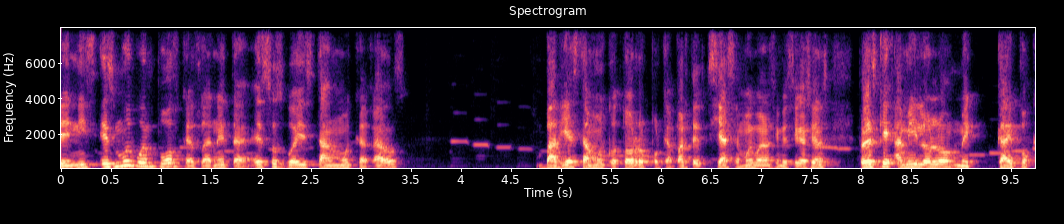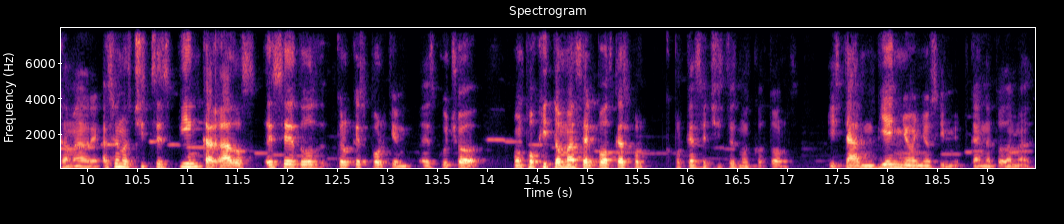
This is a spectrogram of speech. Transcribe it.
Denise, es muy buen podcast, la neta. Esos güeyes están muy cagados. Badía está muy cotorro porque aparte sí hace muy buenas investigaciones, pero es que a mí Lolo me cae poca madre. Hace unos chistes bien cagados. Ese dude creo que es porque escucho un poquito más el podcast porque hace chistes muy cotorros. Y están bien ñoños y me caen a toda madre.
